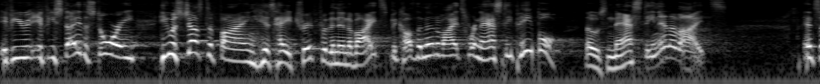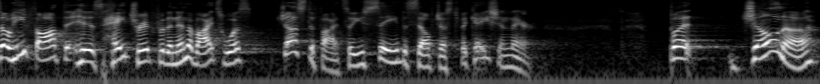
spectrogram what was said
If you, if you study the story, he was justifying his hatred for the Ninevites because the Ninevites were nasty people, those nasty Ninevites. And so he thought that his hatred for the Ninevites was justified. So you see the self justification there. But Jonah,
